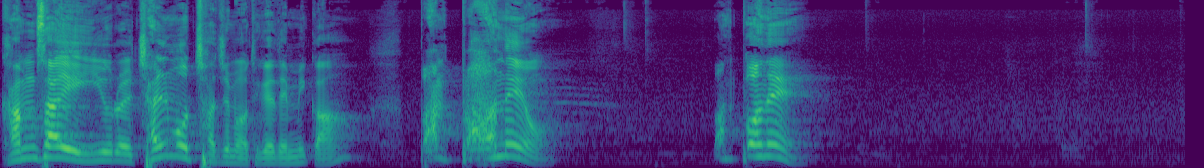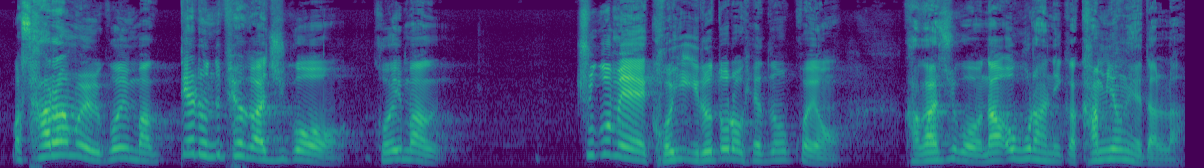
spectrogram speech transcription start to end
감사의 이유를 잘못 찾으면 어떻게 됩니까? 뻔뻔해요. 뻔뻔해. 사람을 거의 막 때려 눕혀 가지고 거의 막 죽음에 거의 이르도록 해 놓고요. 가 가지고 나 억울하니까 감형해 달라.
